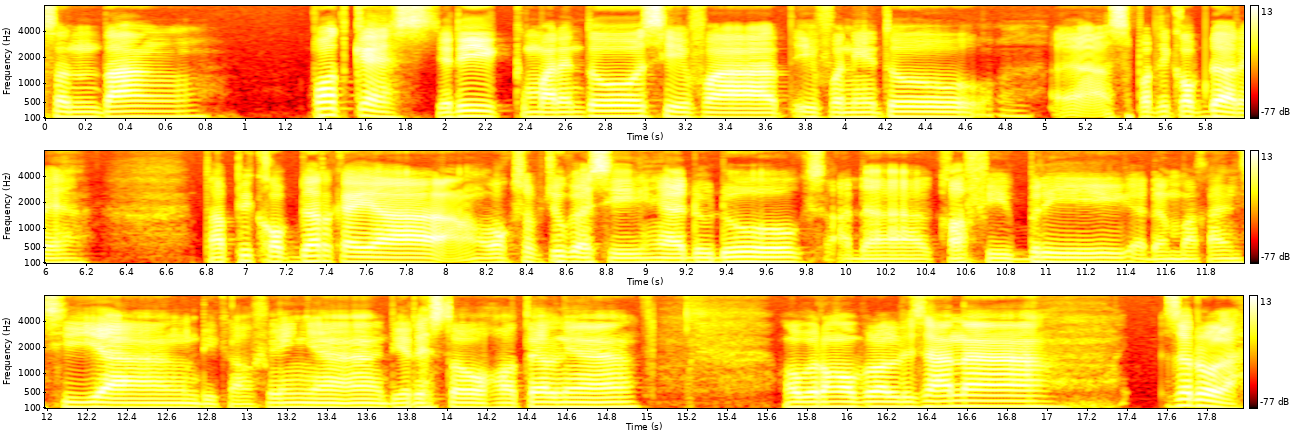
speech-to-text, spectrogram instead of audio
tentang podcast. Jadi kemarin tuh sifat event itu ya, seperti kopdar ya. Tapi kopdar kayak workshop juga sih. Ya duduk, ada coffee break, ada makan siang di kafenya, di resto hotelnya. Ngobrol-ngobrol di sana. Seru lah.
